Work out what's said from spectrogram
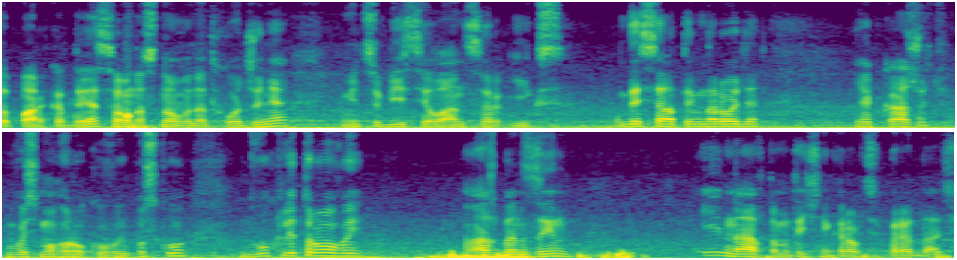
Автопарк Одеса. У нас нове надходження. Mitsubishi Lancer X 10 в народі, як кажуть, 8-го року випуску. Двохлітровий, газ бензин і на автоматичній коробці передачі.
